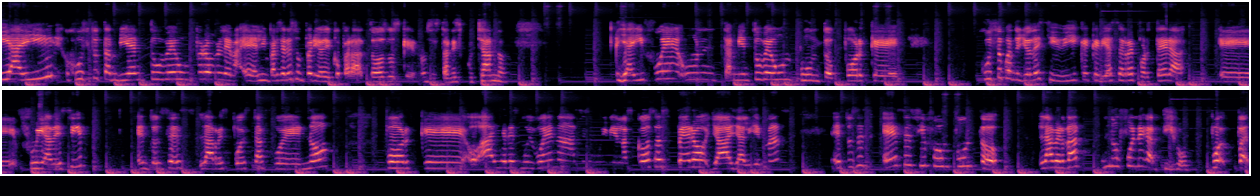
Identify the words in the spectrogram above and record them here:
y ahí justo también tuve un problema. El Imparcial es un periódico para todos los que nos están escuchando. Y ahí fue un, también tuve un punto, porque justo cuando yo decidí que quería ser reportera, eh, fui a decir, entonces la respuesta fue no, porque, oh, ay, eres muy buena, haces muy bien las cosas, pero ya hay alguien más. Entonces, ese sí fue un punto. La verdad, no fue negativo.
